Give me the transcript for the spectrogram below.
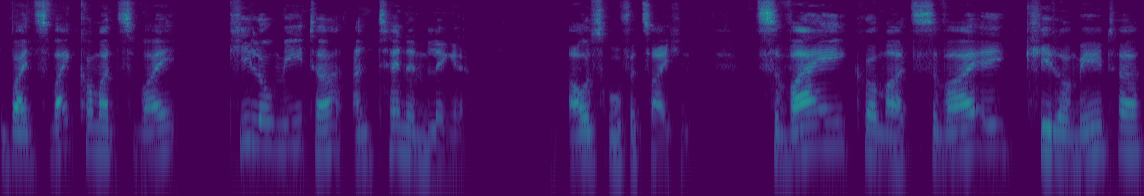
bei 2,2 Kilometer Antennenlänge. Ausrufezeichen. 2,2 Kilometer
